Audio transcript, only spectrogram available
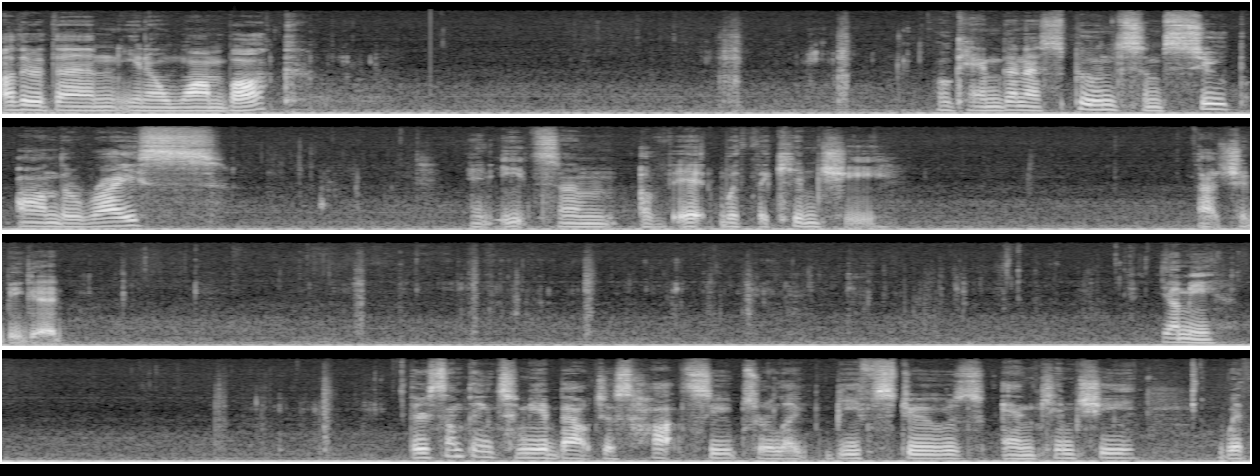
other than, you know, wambok. Okay, I'm gonna spoon some soup on the rice and eat some of it with the kimchi. That should be good. Yummy. there's something to me about just hot soups or like beef stews and kimchi with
